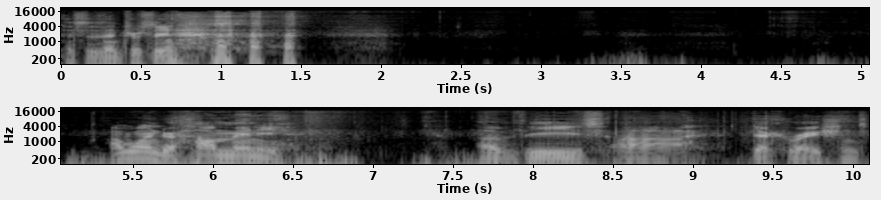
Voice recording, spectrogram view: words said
This is interesting. I wonder how many of these uh, decorations,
